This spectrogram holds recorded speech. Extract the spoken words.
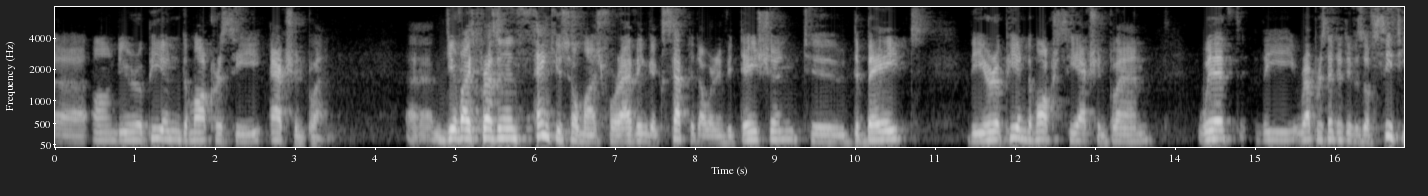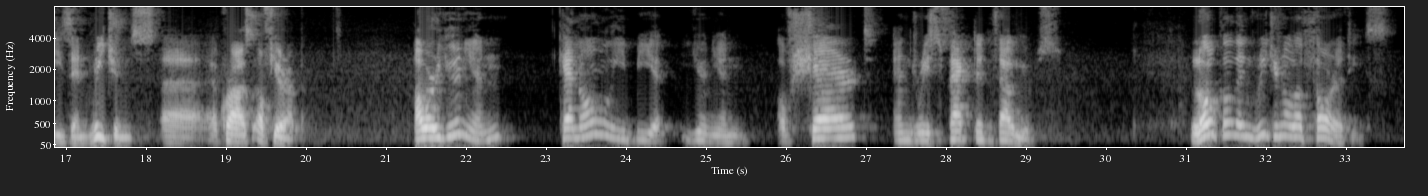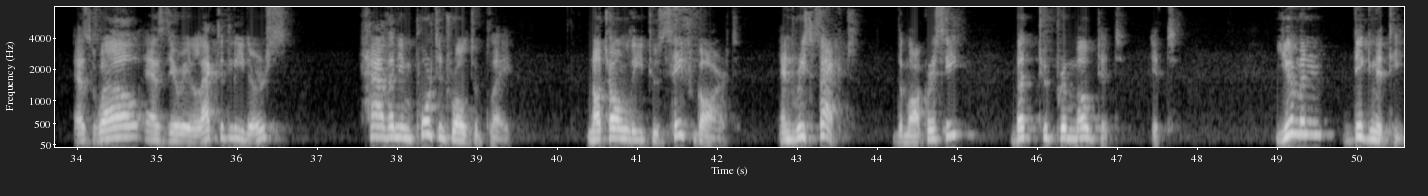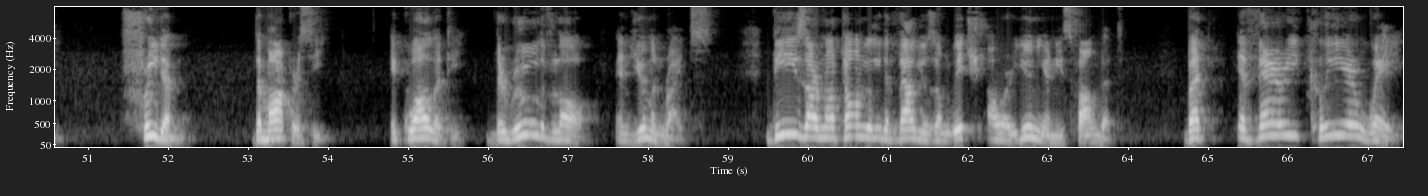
uh, on the European Democracy Action Plan. Uh, dear Vice President, thank you so much for having accepted our invitation to debate the European Democracy Action Plan with the representatives of cities and regions uh, across of Europe. Our union can only be a union of shared and respected values. Local and regional authorities, as well as their elected leaders, have an important role to play, not only to safeguard and respect democracy, but to promote it. it. Human dignity, freedom, democracy, equality, the rule of law, and human rights. These are not only the values on which our union is founded, but a very clear way,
